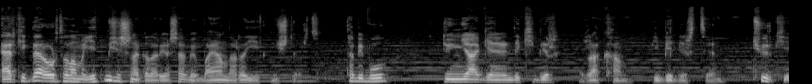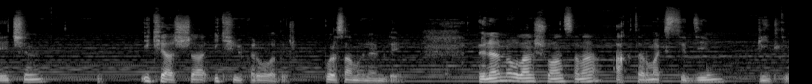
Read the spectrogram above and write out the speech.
Erkekler ortalama 70 yaşına kadar yaşar ve bayanlarda 74. Tabi bu dünya genelindeki bir rakam, bir belirti. Türkiye için iki aşağı iki yukarı olabilir. Burası ama önemli değil. Önemli olan şu an sana aktarmak istediğim bilgi.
